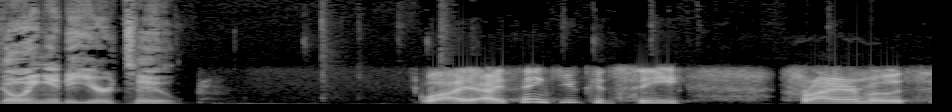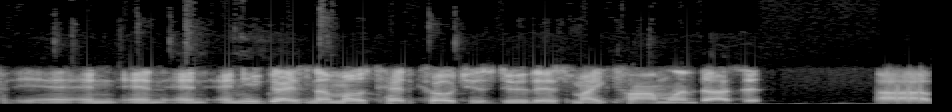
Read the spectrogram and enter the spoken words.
going into year two? Well, I, I think you could see – Freiermuth, and, and, and, and you guys know most head coaches do this. Mike Tomlin does it uh,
